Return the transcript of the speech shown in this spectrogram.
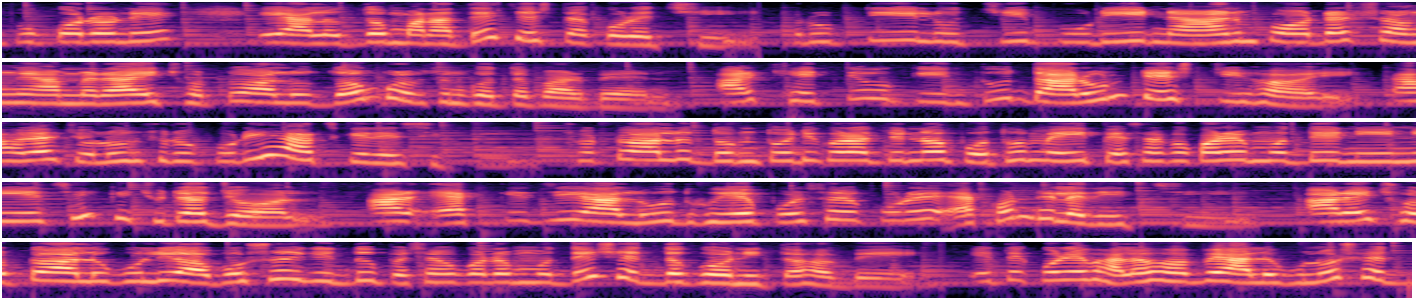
উপকরণে এই আলুর দম বানাতে চেষ্টা করেছি। রুটি, লুচি, পুরি, নান, পরোটার সঙ্গে আপনারা এই ছোট আলুর দম পরিবেশন করতে পারবেন। আর খেতেও কিন্তু দারুণ টেস্টি হয়। তাহলে চলুন শুরু করি আজকের রেসিপি ছোট আলুর দম তৈরি করার জন্য প্রথমেই প্রেসার কুকারের মধ্যে নিয়ে নিয়েছি কিছুটা জল। আর এক কেজি আলু ধুয়ে পরিষ্কার করে এখন ঢেলে দিচ্ছি। আর এই ছোট আলুগুলি অবশ্যই কিন্তু প্রেসার কুকারের মধ্যে সেদ্ধ করে নিতে হবে। এতে করে ভালোভাবে আলুগুলো সেদ্ধ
